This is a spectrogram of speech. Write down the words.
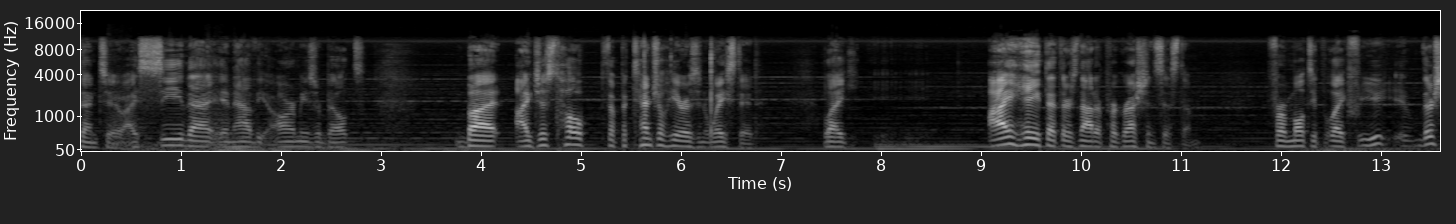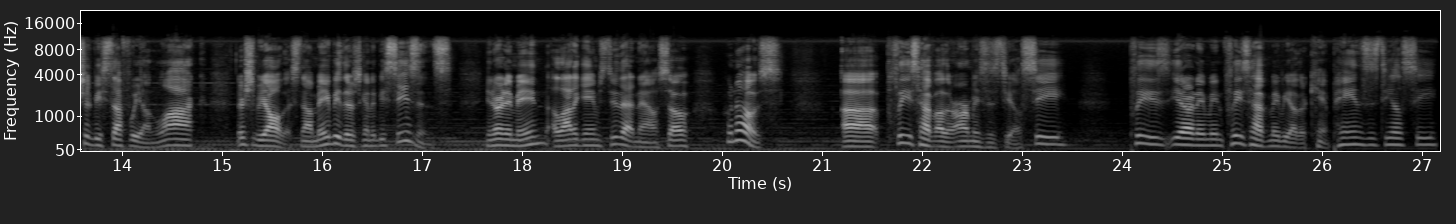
than two. I see that in how the armies are built, but I just hope the potential here isn't wasted. Like, I hate that there's not a progression system for multi. Like, for you, there should be stuff we unlock. There should be all this. Now, maybe there's going to be seasons. You know what I mean? A lot of games do that now. So who knows? Uh, please have other armies as DLC. Please, you know what I mean? Please have maybe other campaigns as DLC.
